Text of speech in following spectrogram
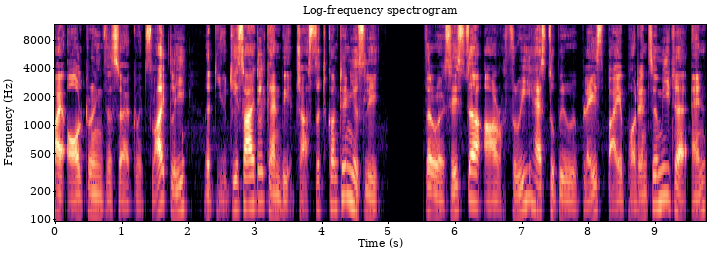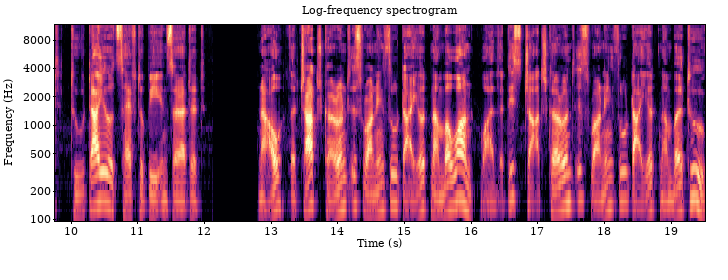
By altering the circuit slightly, the duty cycle can be adjusted continuously. The resistor R3 has to be replaced by a potentiometer and two diodes have to be inserted. Now the charge current is running through diode number 1, while the discharge current is running through diode number 2.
